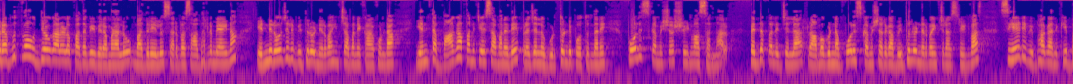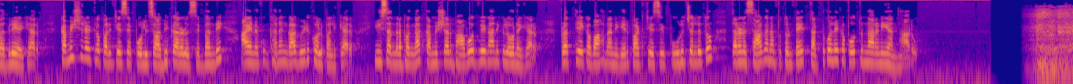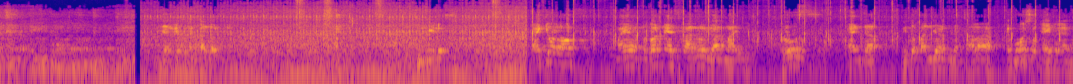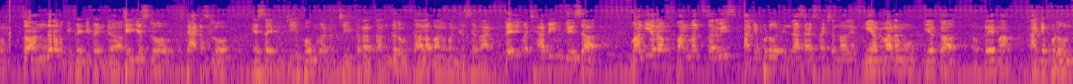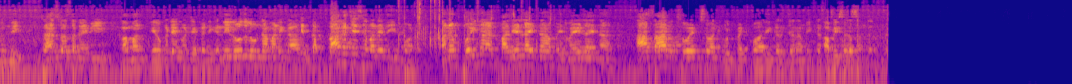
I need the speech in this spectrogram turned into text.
ప్రభుత్వ ఉద్యోగాలలో పదవీ విరమణలు బదిలీలు సర్వసాధారణమే అయినా ఎన్ని రోజులు విధులు నిర్వహించామనే కాకుండా ఎంత బాగా పనిచేశామనేదే ప్రజల్లో గుర్తుండిపోతుందని పోలీస్ కమిషనర్ శ్రీనివాస్ అన్నారు. పెద్దపల్లి జిల్లా రామగుండం పోలీస్ కమిషనర్గా విధులు నిర్వహించిన శ్రీనివాస్ సిఐడి విభాగానికి బదిలీ అయ్యారు. కమిషనరేట్లో పనిచేసే పోలీసు అధికారులు సిబ్బంది ఆయనకు ఘనంగా వీడుకోలు పలికారు. ఈ సందర్భంగా కమిషనర్ భావోద్వేగానికి లోనయ్యారు. ప్రత్యేక వాహనాన్ని ఏర్పాటు చేసి పూలు చల్లుతూ తనను సాగనంపుతుంటే తట్టుకోలేకపోతున్నారని అన్నారు. జరిగే కల్లో మై సుబర్నేట్స్ కాదు ఆర్ మై బ్రోస్ అండ్ మీతో పనిచేయడం నాకు చాలా ఎమోషనల్ అయిపోయాను. సో అందరం డిఫరెంట్ డిఫరెంట్ స్టేజెస్లో స్టాటస్లో ఎస్ఐ నుంచి హోమ్ గార్డ్ నుంచి తర్వాత అందరూ చాలా బాగా పనిచేస్తారు. I'm very much happy with this one year of one month service నాకెప్పుడు ఎంత సాటిస్ఫాక్షన్ రాలేదు. మీ అభిమానము మీ యొక్క uh, ప్రేమ నాకెప్పుడు ఉంటుంది. ట్రాన్స్ఫర్స్ అనేవి కామన్ నేను ఒకటే ఒకటి చెప్పాను. ఎన్ని రోజులు ఉన్నామని కాదు ఎంత బాగా చేసామనేది ఇంపార్టెంట్ మనం పోయినా పదేళ్ళు అయినా ఇరవై ఏళ్ళు అయినా ఆ సార్ సో అండ్ సో అని గుర్తుపెట్టుకోవాలి. ఇక్కడ జనం ఇక్కడ ఆఫీసర్స్ అందరూ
